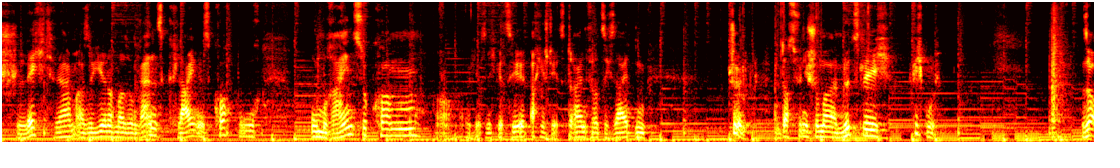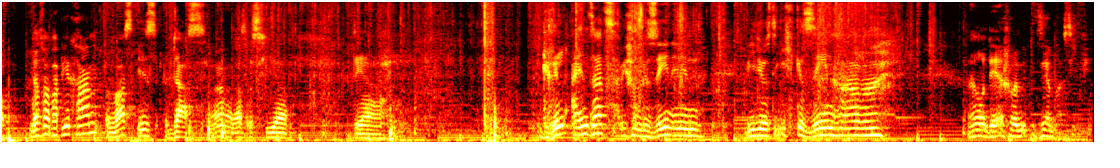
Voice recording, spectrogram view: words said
schlecht. Wir haben also hier nochmal so ein ganz kleines Kochbuch, um reinzukommen. Oh, Habe ich jetzt nicht gezählt. Ach, hier steht es, 43 Seiten. Schön. Das finde ich schon mal nützlich. Finde ich gut. So, das war Papierkram. Was ist das? Ja, das ist hier der Grilleinsatz habe ich schon gesehen in den Videos, die ich gesehen habe. Ja, und der ist schon sehr massiv hier.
